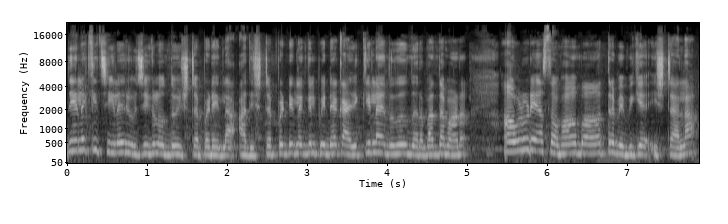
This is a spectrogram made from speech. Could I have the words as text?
നിലയ്ക്ക് ചില രുചികളൊന്നും ഇഷ്ടപ്പെടില്ല. അതിഷ്ടപ്പെട്ടില്ലെങ്കിൽ പിന്നെ കഴിക്കില്ല എന്നത് നിർബന്ധമാണ്. അവളുടെ ആ സ്വഭാവം മാത്രം എബിക്ക് ഇഷ്ടമല്ല.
